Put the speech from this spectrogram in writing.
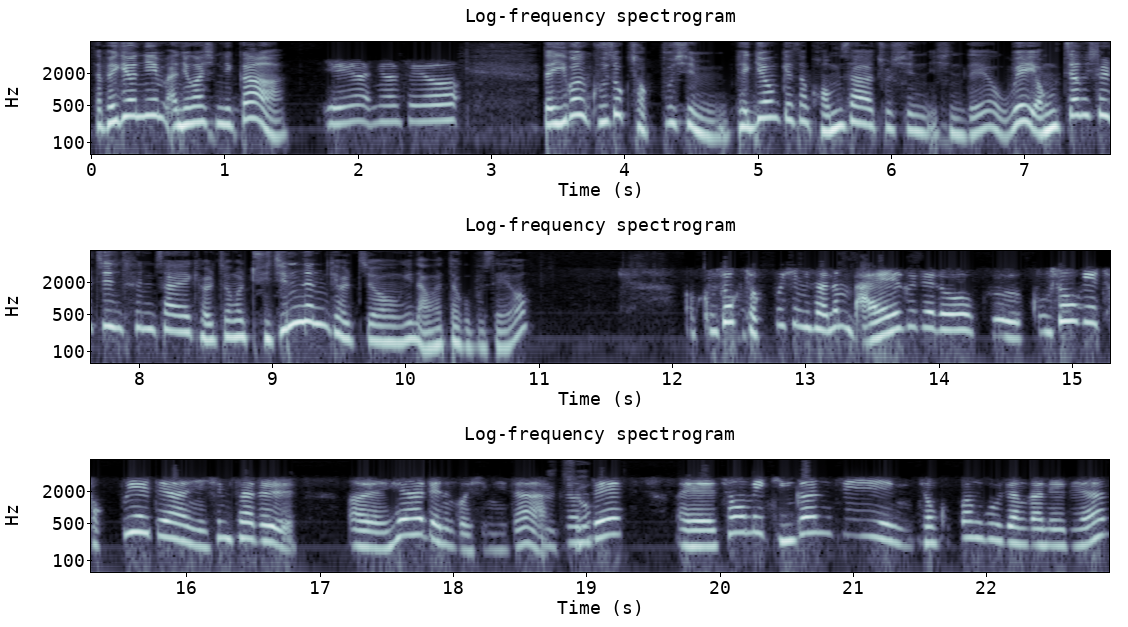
자, 백 의원님 안녕하십니까? 예, 안녕하세요. 네, 이번 구속 적부심 백 의원께서는 검사 출신이신데요. 왜 영장실질 심사의 결정을 뒤집는 결정이 나왔다고 보세요? 어, 구속 적부심사는 말 그대로 그 구속의 적부에 대한 심사를 어, 해야 되는 것입니다. 그렇죠. 그런데 에, 처음에 김관진 전 국방부 장관에 대한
